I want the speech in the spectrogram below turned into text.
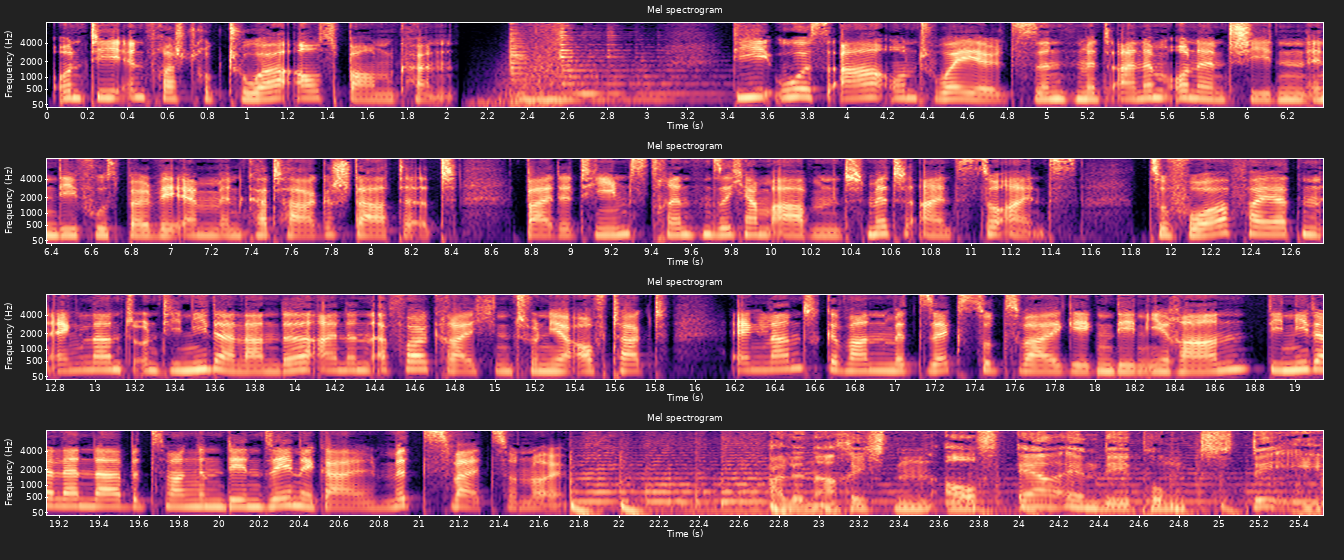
und die Infrastruktur ausbauen können. Die USA und Wales sind mit einem Unentschieden in die Fußball-WM in Katar gestartet. Beide Teams trennten sich am Abend mit 1 zu 1. Zuvor feierten England und die Niederlande einen erfolgreichen Turnierauftakt. England gewann mit 6 zu 2 gegen den Iran, die Niederländer bezwangen den Senegal mit 2 zu 0. Alle Nachrichten auf rnd.de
